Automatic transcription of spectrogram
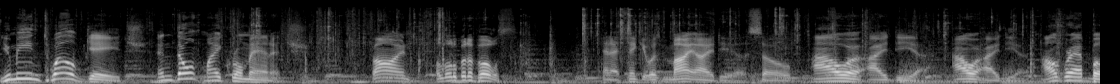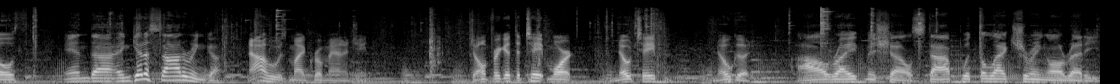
You mean 12 gauge, and don't micromanage. Fine, a little bit of both. And I think it was my idea, so Our idea. Our idea. I'll grab both and uh, and get a soldering gun. now who's micromanaging? Don't forget the tape, Mort. No tape, no good. All right, Michel, stop with the lecturing already.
